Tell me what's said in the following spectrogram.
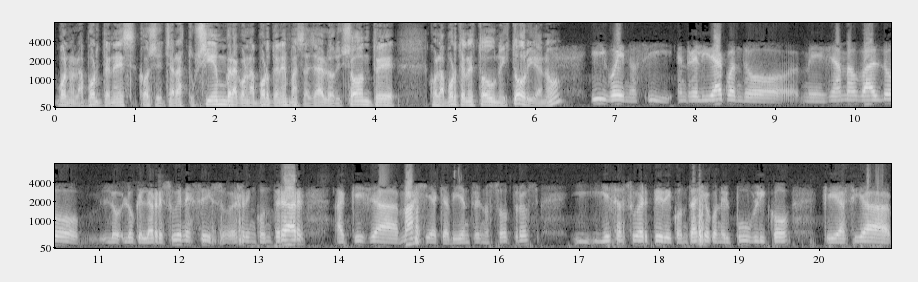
bueno, Laporte tenés, cosecharás tu siembra, con Laporte tenés más allá del horizonte, con Laporte tenés toda una historia, ¿no? Y bueno, sí, en realidad cuando me llama Osvaldo, lo, lo que le resuena es eso, es reencontrar aquella magia que había entre nosotros y, y esa suerte de contagio con el público que hacía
